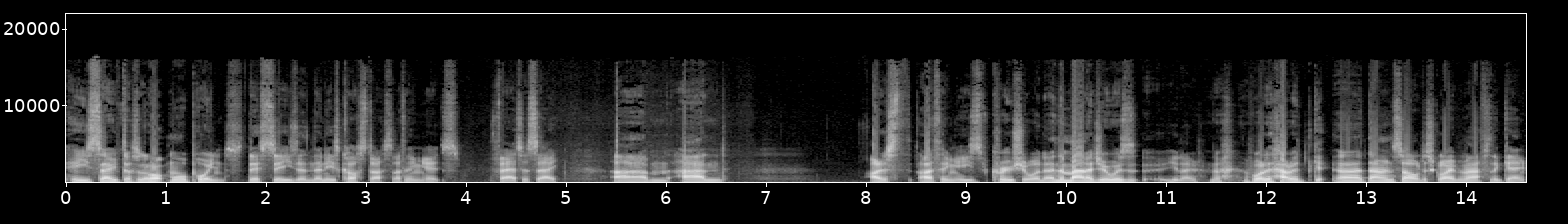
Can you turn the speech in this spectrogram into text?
he's saved us a lot more points this season than he's cost us. I think it's fair to say, um, and I just I think he's crucial. And, and the manager was, you know, what how did uh, Darren Sarll describe him after the game?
